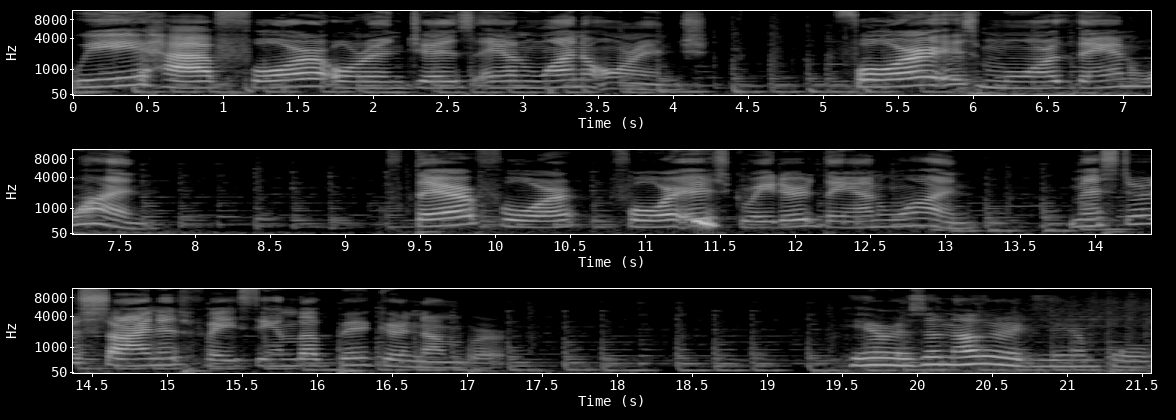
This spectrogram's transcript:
We have four oranges and one orange. Four is more than one. Therefore, four is greater than one. Mr. Sign is facing the bigger number. Here is another example.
